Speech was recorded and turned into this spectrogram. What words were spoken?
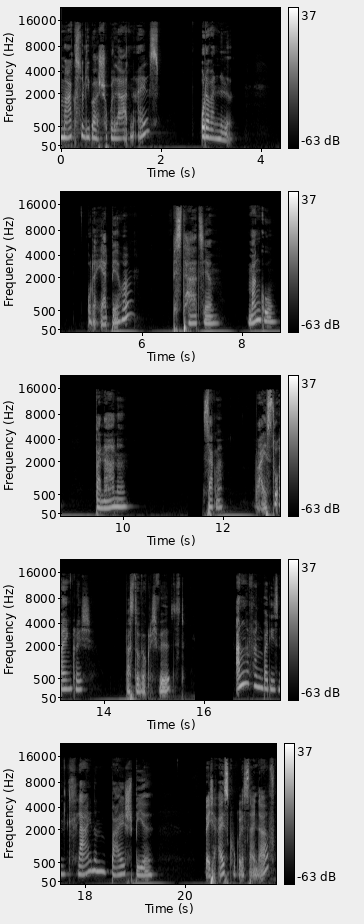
Magst du lieber Schokoladeneis oder Vanille? Oder Erdbeere? Pistazie? Mango? Banane? Sag mal, weißt du eigentlich, was du wirklich willst? Angefangen bei diesem kleinen Beispiel, welche Eiskugel es sein darf.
